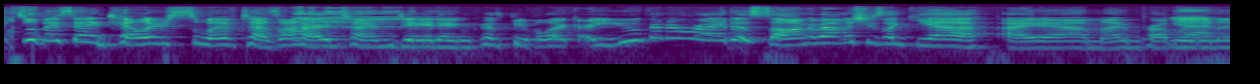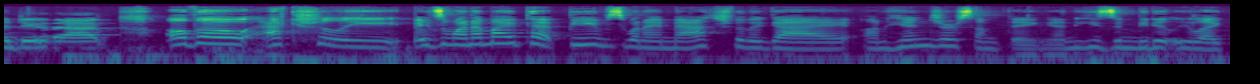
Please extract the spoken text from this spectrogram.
it's what they say. Taylor Swift has a hard time dating because people are like, "Are you gonna write a song about me?" She's like, "Yeah, I am. I'm probably yeah. gonna do that." Although, actually, it's one of my pet peeves when I match with a guy on Hinge or something, and he's immediately like,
